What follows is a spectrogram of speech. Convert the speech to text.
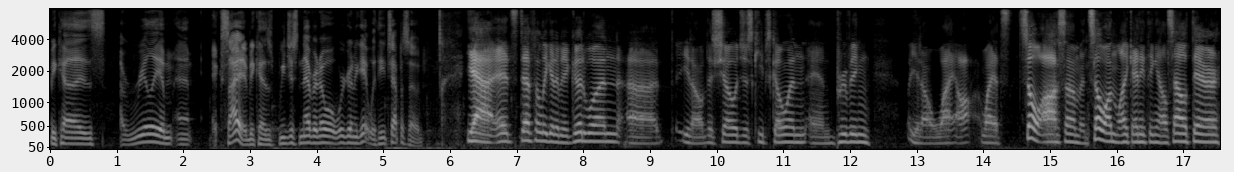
because I really am, am excited because we just never know what we're going to get with each episode. Yeah, it's definitely going to be a good one. Uh, you know, the show just keeps going and proving, you know, why uh, why it's so awesome and so unlike anything else out there.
